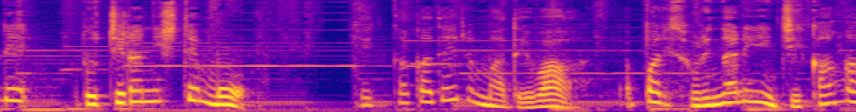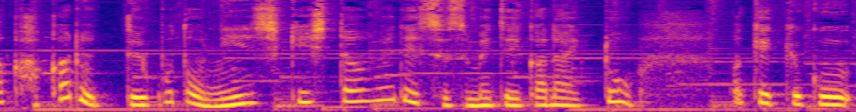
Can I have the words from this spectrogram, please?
でどちらにしても結果が出るまではやっぱりそれなりに時間がかかるっていうことを認識した上で進めていかないと、まあ、結局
